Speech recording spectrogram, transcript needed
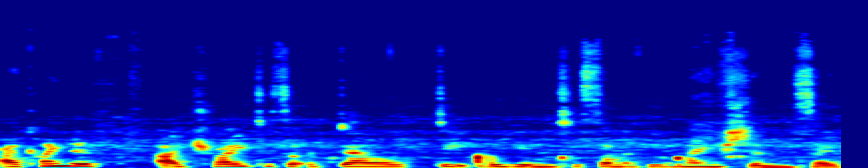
I kind of I try to sort of delve deeply into some of the emotions. So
